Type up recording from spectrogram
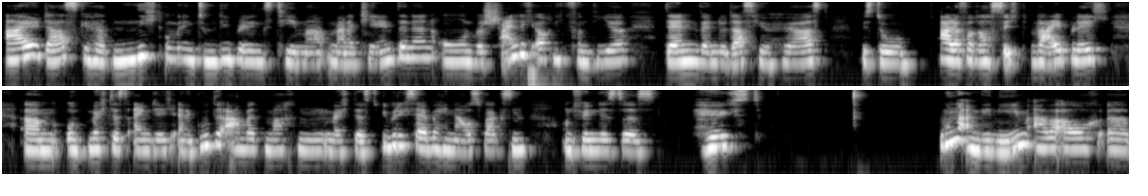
All das gehört nicht unbedingt zum Lieblingsthema meiner Klientinnen und wahrscheinlich auch nicht von dir, denn wenn du das hier hörst, bist du aller Voraussicht weiblich ähm, und möchtest eigentlich eine gute Arbeit machen, möchtest über dich selber hinauswachsen und findest es höchst unangenehm, aber auch äh,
